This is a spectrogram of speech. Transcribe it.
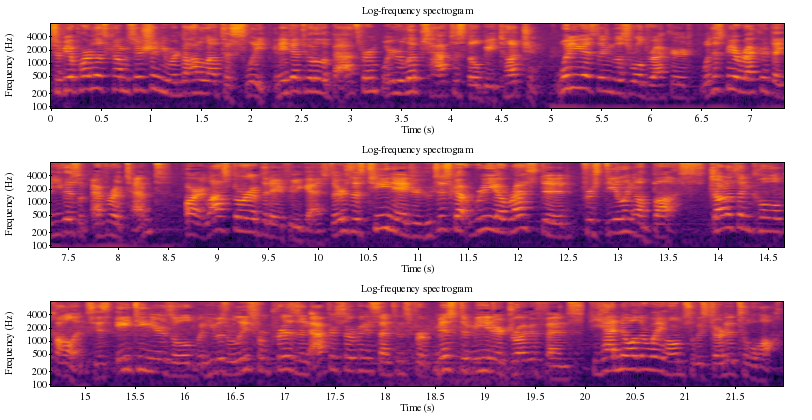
To be a part of this competition, you are not allowed to sleep. And if you have to go to the bathroom, well, your lips have to still be touching. What do you guys think of this world record? Would this be a record that you guys would ever attempt? Alright, last story of the day for you guys. There's this teenager who just got re-arrested for stealing a bus. Jonathan Cole Collins, He is 18 years old. When he was released from prison after serving a sentence for misdemeanor drug offense, he had no other way home, so he started to walk.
